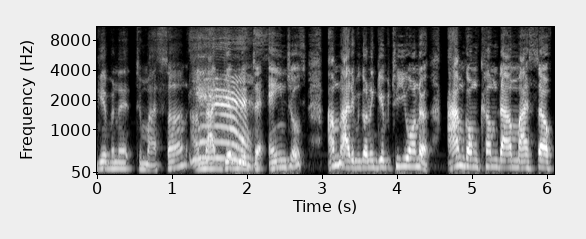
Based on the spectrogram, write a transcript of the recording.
giving it to my son. I'm not giving it to angels. I'm not even going to give it to you on earth. I'm going to come down myself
